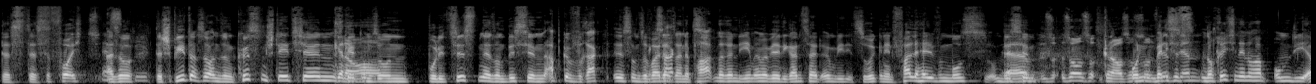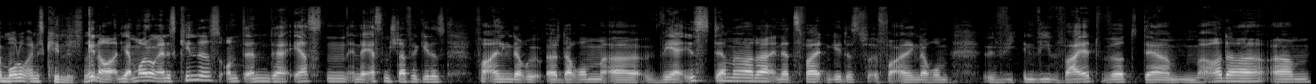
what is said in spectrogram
Das, das, Bevor ich. also, das spielt doch so an so einem Küstenstädtchen. Es Genau. geht um so einen Polizisten, der so ein bisschen abgewrackt ist und so weiter. Exakt. Seine Partnerin, die ihm immer wieder die ganze Zeit irgendwie zurück in den Fall helfen muss. So ein bisschen. Ähm, so, so, genau, so, und so ein wenn ich es bisschen. noch richtig in Erinnerung habe, um die Ermordung eines Kindes. Ne? Genau, die Ermordung eines Kindes und in der ersten, in der ersten Staffel geht es vor allen Dingen äh, darum, äh, wer ist der Mörder. In der zweiten geht es vor allen Dingen darum, wie, inwieweit wird der Mörder ähm,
